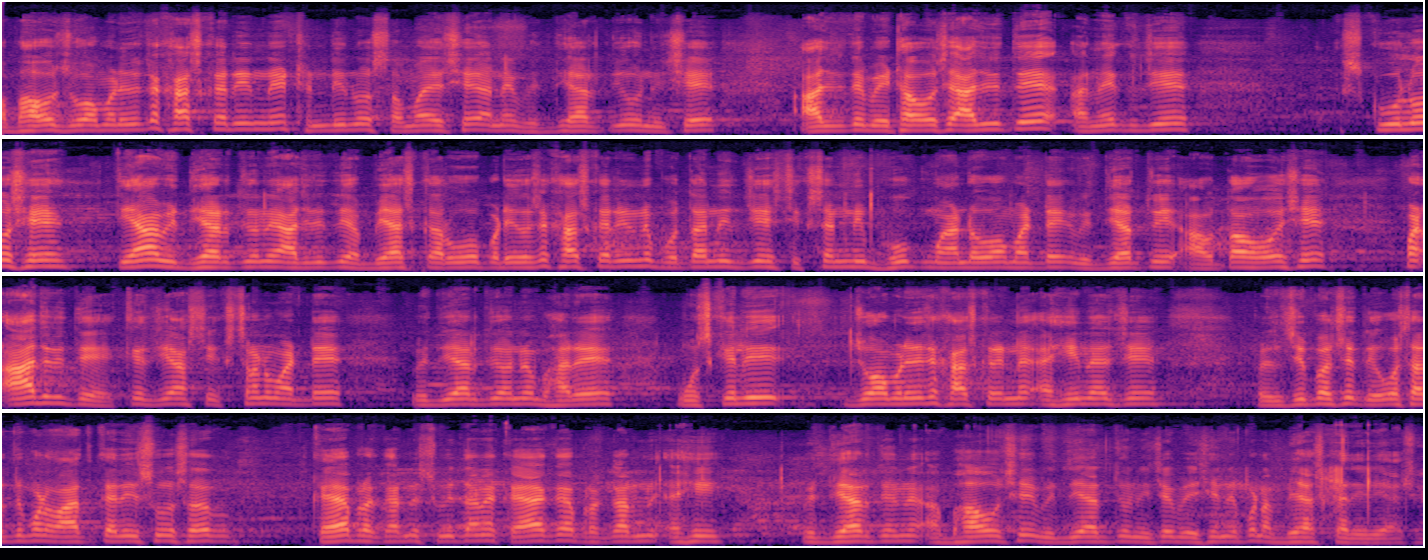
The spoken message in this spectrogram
અભાવ જોવા મળી રહ્યો છે. ખાસ કરીને ઠંડીનો સમય છે અને વિદ્યાર્થીઓ નીચે આ રીતે બેઠા હોય છે. આ રીતે અનેક જે સ્કૂલો છે, ત્યાં વિદ્યાર્થીઓને આજ રીતે અભ્યાસ કરવો પડ્યો છે, ખાસ કરીને પોતાની જે શિક્ષણની ભૂખ માંડવા માટે વિદ્યાર્થીઓ આવતા હોય છે. પણ આ જ રીતે કે જ્યાં શિક્ષણ માટે વિદ્યાર્થીઓને ભારે મુશ્કેલી જોવા મળી છે, ખાસ કરીને અહીંના જે પ્રિન્સિપલ છે, તેઓ સાથે પણ વાત કરીશું, સર. કયા પ્રકારની સુવિધા અને કયા કયા પ્રકારની અહીં વિદ્યાર્થીઓને અભાવ છે, વિદ્યાર્થીઓ નીચે બેસીને પણ અભ્યાસ કરી રહ્યા છે?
